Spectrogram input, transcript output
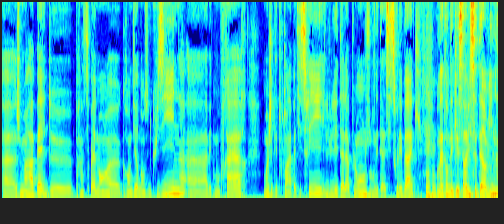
euh, je me rappelle de principalement euh, grandir dans une cuisine avec mon frère. Moi, j'étais tout le temps à la pâtisserie, lui, il était à la plonge, on était assis sur les bacs, on attendait que le service se termine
